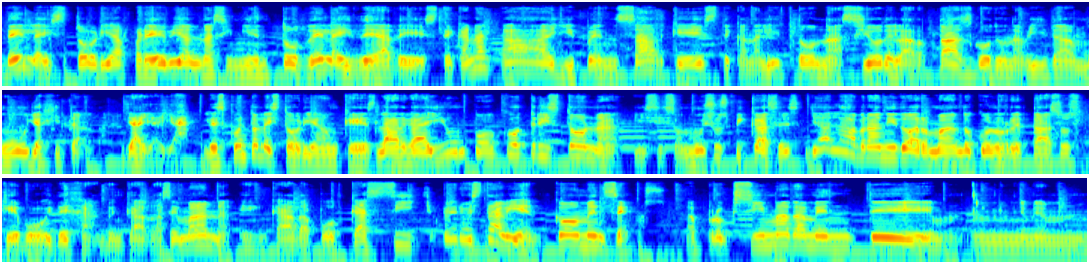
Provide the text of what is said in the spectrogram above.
de la historia previa al nacimiento de la idea de este canal. Ay, y pensar que este canalito nació del hartazgo de una vida muy agitada. Ya, ya, ya. Les cuento la historia, aunque es larga y un poco tristona. Y si son muy suspicaces, ya la habrán ido armando con los retazos que voy dejando en cada semana, en cada podcastillo. Pero está bien, comencemos aproximadamente mm,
